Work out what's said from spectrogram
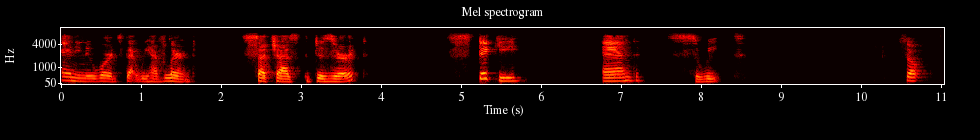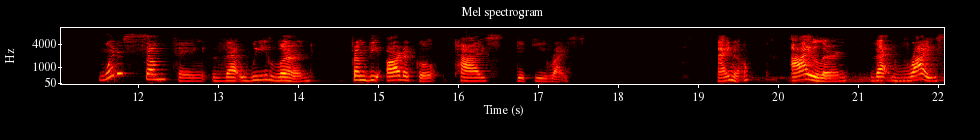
any new words that we have learned, such as dessert, sticky, and sweet. So, what is something that we learned from the article Thai Sticky Rice? I know. I learned that rice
